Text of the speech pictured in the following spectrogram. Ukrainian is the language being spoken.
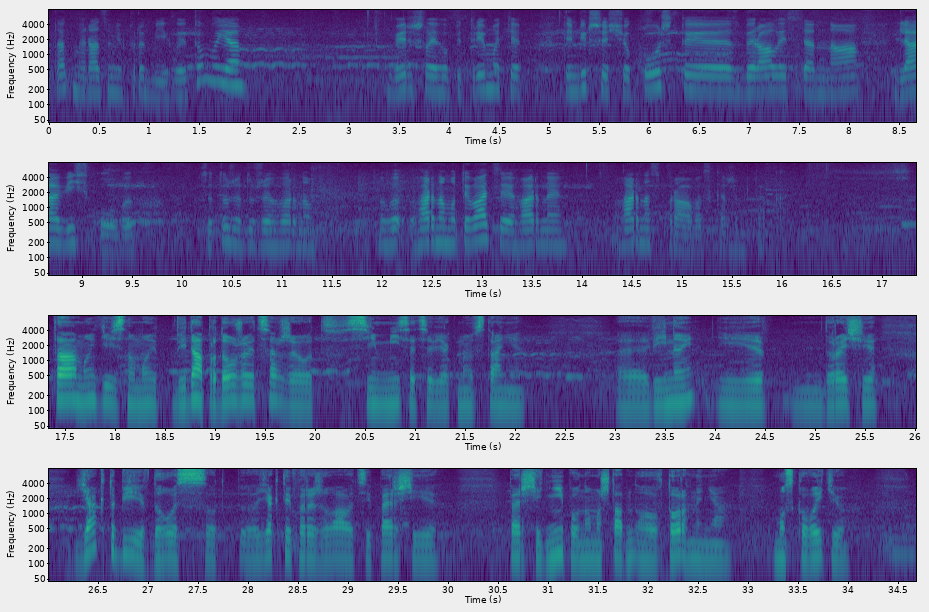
Так ми разом і пробігли. Тому я вирішила його підтримати. Тим більше, що кошти збиралися на, для військових. Це теж дуже гарна, гарна мотивація, гарне, гарна справа, скажімо так. Та ми дійсно ми війна продовжується вже от 7 місяців, як ми в стані е, війни. І, до речі, як тобі вдалося, от, е, як ти пережила ці перші, перші дні повномасштабного вторгнення московитів?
